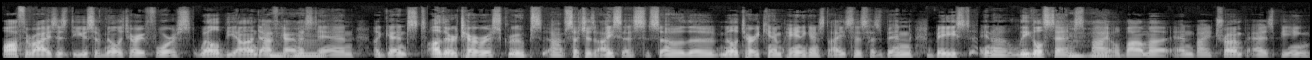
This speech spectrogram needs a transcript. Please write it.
authorizes the use of military force well beyond mm-hmm. Afghanistan against other terrorist groups, uh, such as ISIS. So the military campaign against ISIS has been based in a legal sense mm-hmm. by Obama and by Trump as being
